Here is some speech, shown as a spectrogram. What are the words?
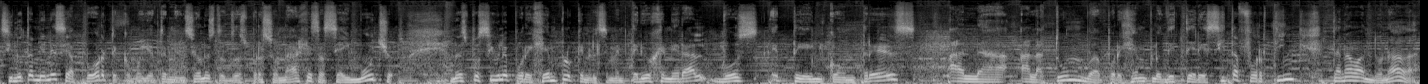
sino también ese aporte, como yo te menciono, estos dos personajes, así hay muchos. No es posible, por ejemplo, que en el cementerio general vos eh, te encontres a la, a la tumba, por ejemplo, de Teresita Fortín tan abandonada.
